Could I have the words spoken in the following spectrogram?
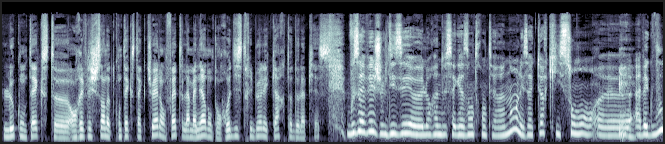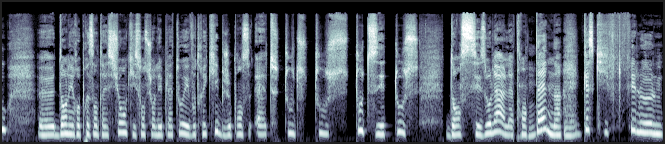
le contexte, en réfléchissant à notre contexte actuel, en fait, la manière dont on redistribuait les cartes de la pièce. Vous avez, je le disais, Lorraine de Sagazan, 31 ans, les acteurs qui sont euh, avec vous euh, dans les représentations, qui sont sur les plateaux et votre équipe, je pense être toutes, tous, toutes et tous dans ces eaux-là, la trentaine. Mhm. Mhm. Qu'est-ce qui fait le,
